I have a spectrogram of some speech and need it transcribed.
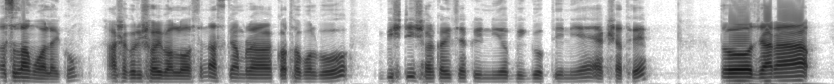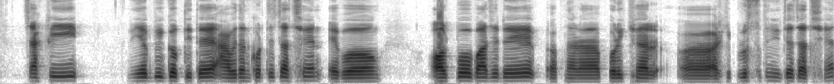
আসসালামু আলাইকুম। আশা করি সবাই ভালো আছেন। আজকে আমরা কথা বলব বিশটি সরকারি চাকরির নিয়োগ বিজ্ঞপ্তি নিয়ে একসাথে। তো যারা চাকরি নিয়োগ বিজ্ঞপ্তিতে আবেদন করতে চাচ্ছেন এবং অল্প বাজেটে আপনারা পরীক্ষার আর কি প্রস্তুতি নিতে চাচ্ছেন,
